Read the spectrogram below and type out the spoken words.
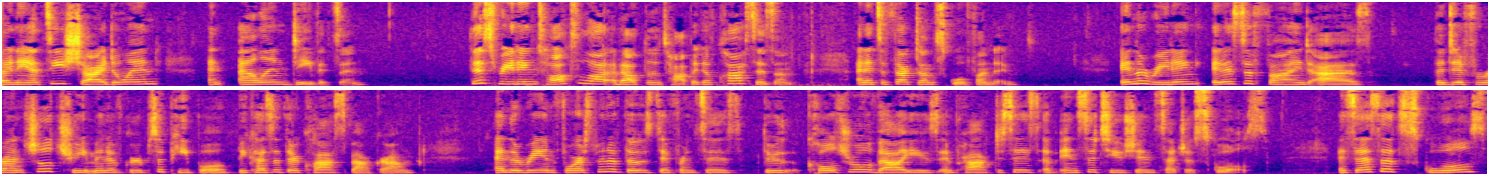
by Nancy Schniedewind and Ellen Davidson. This reading talks a lot about the topic of classism and its effect on school funding. In the reading, it is defined as the differential treatment of groups of people because of their class background, and the reinforcement of those differences through cultural values and practices of institutions such as schools. It says that schools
